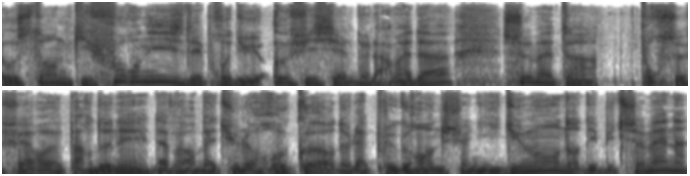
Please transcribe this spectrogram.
aux stands qui fournissent des produits officiels de l'Armada. Ce matin, pour se faire euh, pardonner d'avoir battu le record de la plus grande chenille du monde en début de semaine,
